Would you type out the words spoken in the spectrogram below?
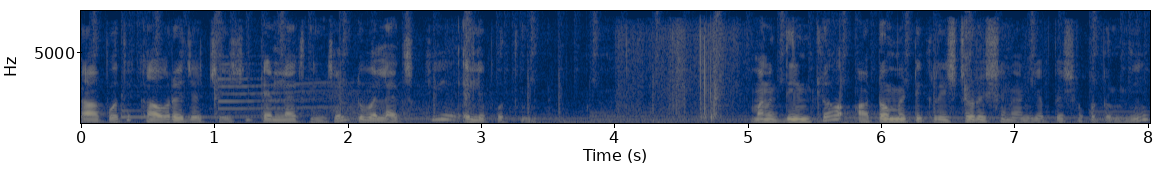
కాకపోతే కవరేజ్ వచ్చేసి టెన్ ల్యాక్స్ నుంచి ట్వెల్వ్ ల్యాక్స్కి వెళ్ళిపోతుంది. మనకి దీంట్లో ఆటోమేటిక్ రిస్టోరేషన్ అని చెప్పేసి ఒకటి ఉంది.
